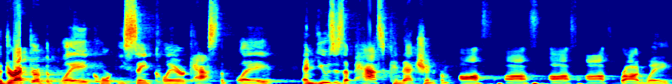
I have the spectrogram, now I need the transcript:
The director of the play, Corky St. Clair, casts the play and uses a past connection from off, off, off, off Broadway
